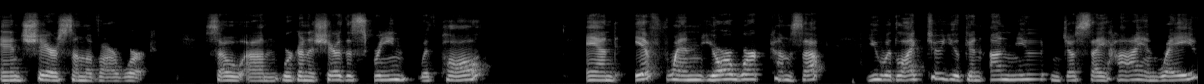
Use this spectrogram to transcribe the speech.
and share some of our work. So um, we're going to share the screen with Paul. And if when your work comes up, you would like to, you can unmute and just say hi and wave,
